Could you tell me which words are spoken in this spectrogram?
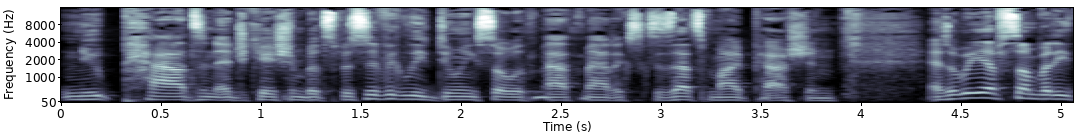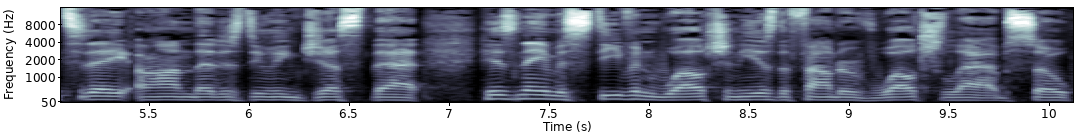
new paths in education, but specifically doing so with mathematics because that's my passion. And so we have somebody today on that is doing just that. His name is Stephen Welch, and he is the founder of Welch Labs. So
